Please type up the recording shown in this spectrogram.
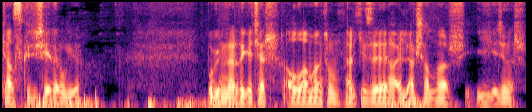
Can sıkıcı şeyler oluyor. Bugünlerde geçer. Allah'a emanet olun. Herkese hayırlı akşamlar, iyi geceler.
